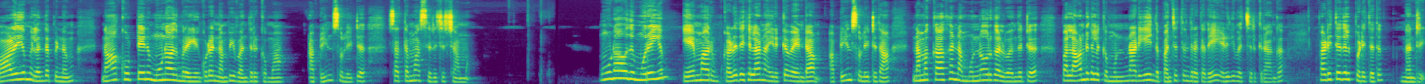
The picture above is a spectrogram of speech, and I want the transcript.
வாழையும் இழந்த பின்னும் நான் கூப்பிட்டேன்னு மூணாவது முறையும் கூட நம்பி வந்திருக்குமா? அப்படின்னு சொல்லிட்டு சத்தமாக சிரிச்சிச்சாமா மூணாவது முறையும் ஏமாறும் கழுதைகளாக நான் இருக்க வேண்டாம் அப்படின்னு சொல்லிட்டு தான் நமக்காக நம் முன்னோர்கள் வந்துட்டு பல ஆண்டுகளுக்கு முன்னாடியே இந்த பஞ்சதந்திர கதையை எழுதி வச்சிருக்கிறாங்க. படித்ததில் படித்தது நன்றி.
